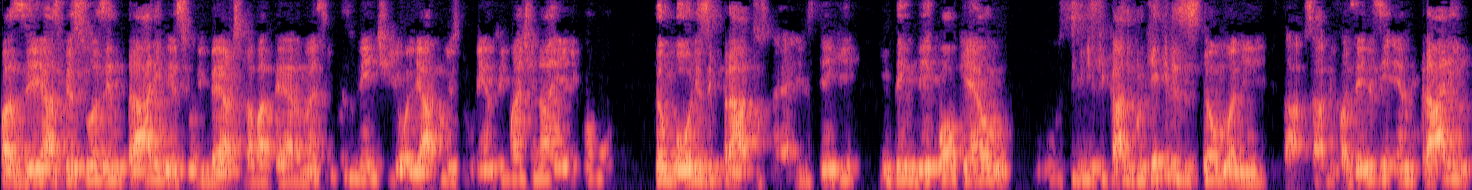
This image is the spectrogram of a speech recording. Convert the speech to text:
fazer as pessoas entrarem nesse universo da bateria. Não é simplesmente olhar para o instrumento e imaginar ele como tambores e pratos, né? Eles têm que entender qual que é o, o significado, por que, que eles estão ali, tá? sabe? Fazer eles entrarem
